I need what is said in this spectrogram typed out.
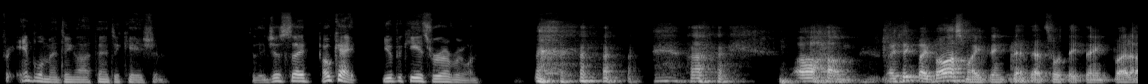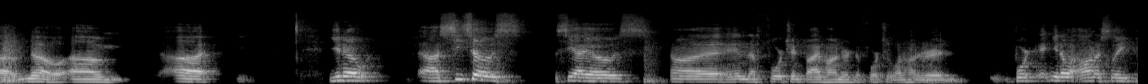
for implementing authentication? Do they just say, okay, YubiKey is for everyone? um, I think my boss might think that that's what they think, but uh, no. Um, uh, you know, uh, CISOs, CIOs uh, in the Fortune 500, the Fortune 100, for, you know, honestly,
